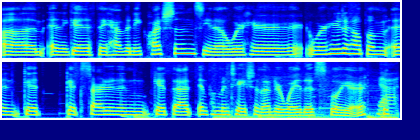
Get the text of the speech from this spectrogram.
Um, and again, if they have any questions, you know, we're here. We're here to help them and get get started and get that implementation underway this school year. Yeah.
